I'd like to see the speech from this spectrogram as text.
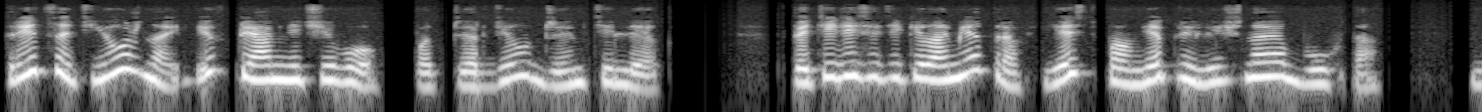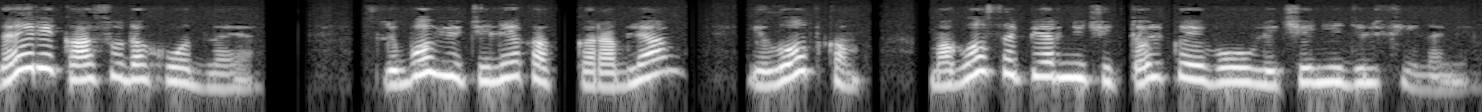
«Тридцать южной и впрямь ничего», — подтвердил Джим Телек. «В пятидесяти километрах есть вполне приличная бухта, да и река судоходная. С любовью Телека к кораблям и лодкам могло соперничать только его увлечение дельфинами.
